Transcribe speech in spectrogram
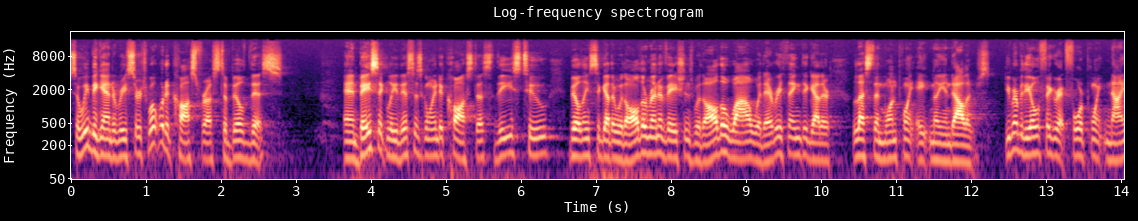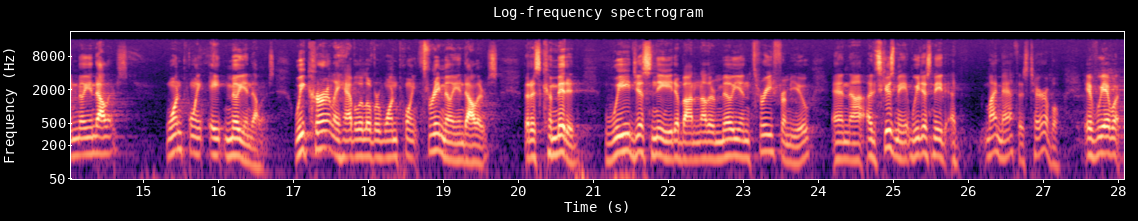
So we began to research what would it cost for us to build this And basically, this is going to cost us, these two buildings together with all the renovations, with all the wow, with everything together, less than $1.8 million. Do you remember the old figure at $4.9 million? $1.8 million. We currently have a little over $1.3 million that is committed. We just need about another million three from you. And, uh, excuse me, we just need, a, my math is terrible. If we have, one.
